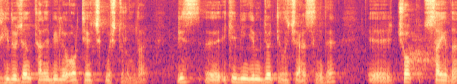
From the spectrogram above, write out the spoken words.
hidrojen talebiyle ortaya çıkmış durumda. Biz e, 2024 yıl içerisinde e, çok sayıda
